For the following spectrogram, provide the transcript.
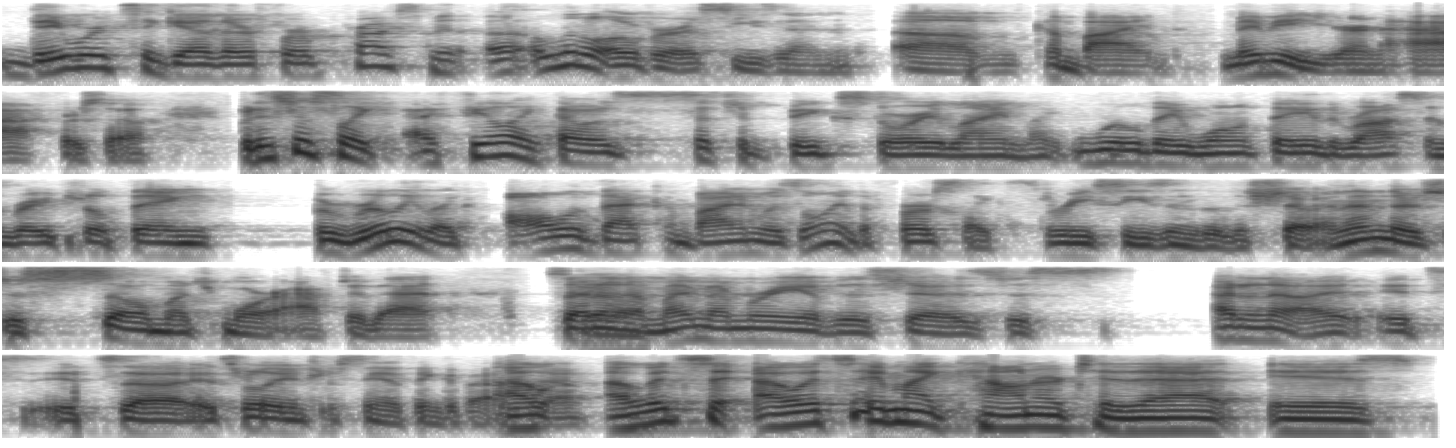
they were together for approximately a little over a season um, combined, maybe a year and a half or so. But it's just like I feel like that was such a big storyline. Like, will they? Won't they? The Ross and Rachel thing. But really, like all of that combined was only the first like three seasons of the show, and then there's just so much more after that. So I don't Yeah. know. My memory of this show is just I don't know. It's it's uh it's really interesting to think about. I. I would say I would say my counter to that is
